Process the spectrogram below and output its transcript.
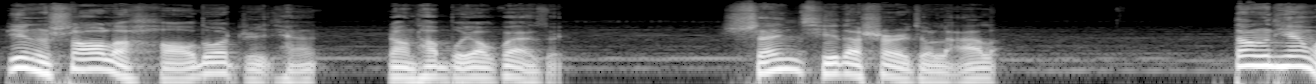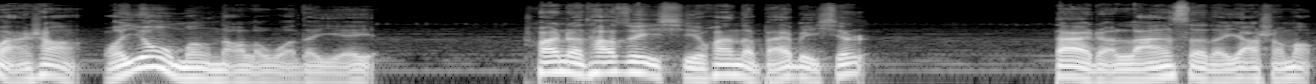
并烧了好多纸钱，让他不要怪罪。神奇的事儿就来了。”当天晚上，我又梦到了我的爷爷，穿着他最喜欢的白背心儿，戴着蓝色的鸭舌帽，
